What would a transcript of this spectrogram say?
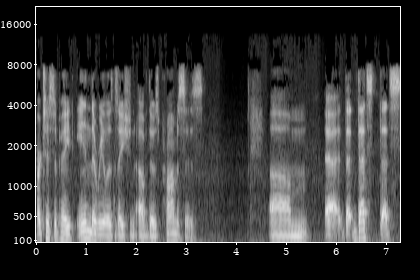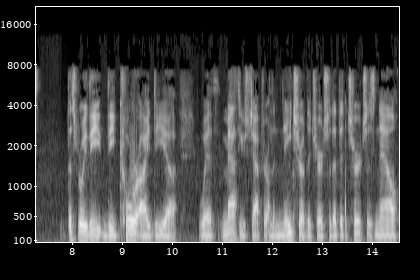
participate in the realization of those promises. Um, uh, that that's that's that's really the the core idea with Matthew's chapter on the nature of the church, so that the church is now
